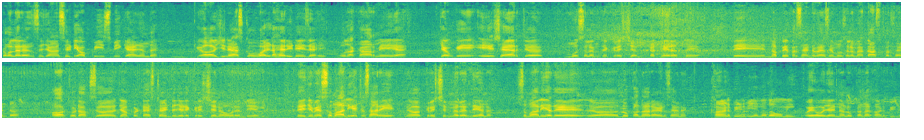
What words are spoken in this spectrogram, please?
ਟੋਲਰੈਂਸ ਜਾਂ ਸਿਟੀ ਆਫ ਪੀਸ ਵੀ ਕਿਹਾ ਜਾਂਦਾ ਹੈ। ਯੂਨੈਸਕੋ ਵਰਲਡ ਹੈਰੀਟੇਜ ਹੈ ਇਹ। ਉਹਦਾ ਕਾਰਨ ਇਹ ਹੈ, ਕਿਉਂਕਿ ਇਹ ਸ਼ਹਿਰ 'ਚ ਮੁਸਲਿਮ ਤੇ ਕ੍ਰਿਸਚੀਅਨ ਇਕੱਠੇ ਰਹਿੰਦੇ ਆ। ਤੇ 90% ਵੈਸੇ ਮੁਸਲਿਮ ਹੈ 10% ਆਰਥੋਡਾਕਸ ਜਾਂ ਪ੍ਰੋਟੈਸਟੈਂਟ ਜਿਹੜੇ ਕ੍ਰਿਸਚੀਅਨ ਆ, ਉਹ ਰਹਿੰਦੇ ਹੈਗੇ। ਤੇ ਜਿਵੇਂ ਸੋਮਾਲੀਆ 'ਚ ਸਾਰੇ ਕ੍ਰਿਸਚੀਅਨ ਰਹਿੰਦੇ ਆ ਨਾ, ਸੋਮਾਲੀਆ ਦੇ ਲੋਕਾਂ ਦਾ ਰਹਿਣ ਸਹਿਣ, ਖਾਣ ਪੀਣ ਵੀ ਇਹਨਾਂ ਦਾ ਉਵੇਂ ਹੀ, ਇਹੋ ਜਿਹਾ ਇਹਨਾਂ ਲੋਕਾਂ ਦਾ ਖਾਣ ਪੀਣ।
